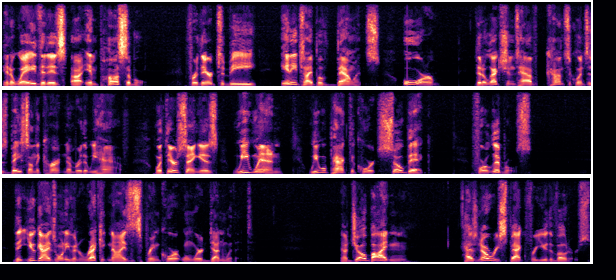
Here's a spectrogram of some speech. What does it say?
in a way that is uh, impossible for there to be any type of balance or that elections have consequences based on the current number that we have. What they're saying is we win, we will pack the court so big for liberals that you guys won't even recognize the Supreme Court when we're done with it. Now, Joe Biden has no respect for you, the voters.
